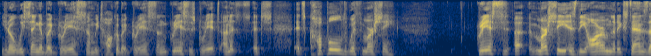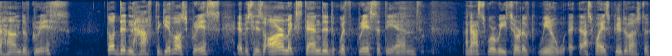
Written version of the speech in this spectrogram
you know, we sing about grace and we talk about grace, and grace is great, and it's, it's, it's coupled with mercy. Grace, uh, mercy is the arm that extends the hand of grace. God didn't have to give us grace, it was His arm extended with grace at the end. And that's where we sort of, you know, that's why it's good of us to,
